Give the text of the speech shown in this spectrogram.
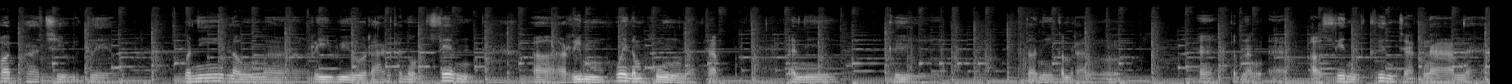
ออสพาชิวอีกแล้ว วันนี้เรามารีวิวร้านขนมเส้นริมห้วยน้ำพุงนะครับ อันนี้คือตอนนี้กำลัง กำลังเอาเอาเส้นขึ้นจากน้ำนะฮะ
